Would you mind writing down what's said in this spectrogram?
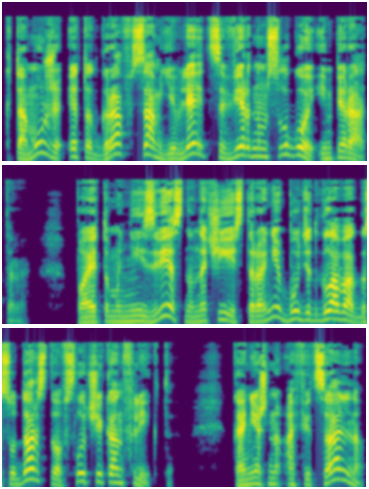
К тому же этот граф сам является верным слугой императора, поэтому неизвестно, на чьей стороне будет глава государства в случае конфликта. Конечно, официально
